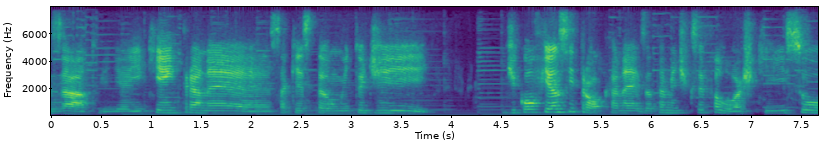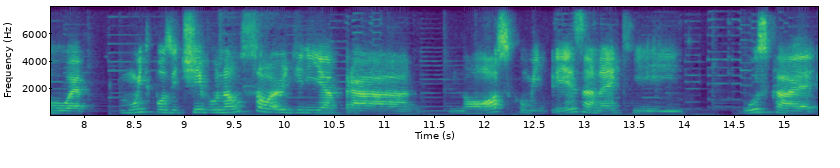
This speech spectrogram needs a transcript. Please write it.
Exato, e aí que entra né, essa questão muito de, de confiança e troca, né? Exatamente o que você falou. Acho que isso é muito positivo, não só eu diria para nós como empresa, né, que busca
